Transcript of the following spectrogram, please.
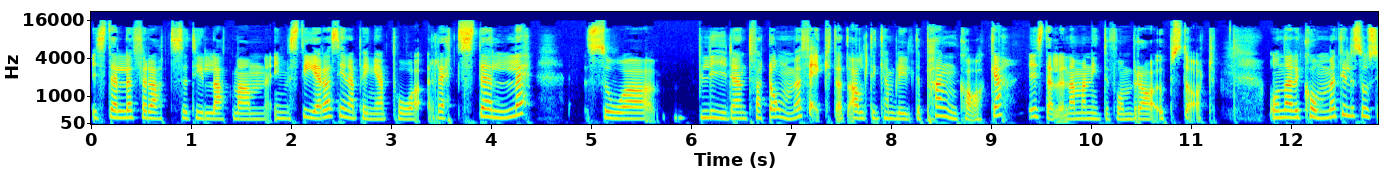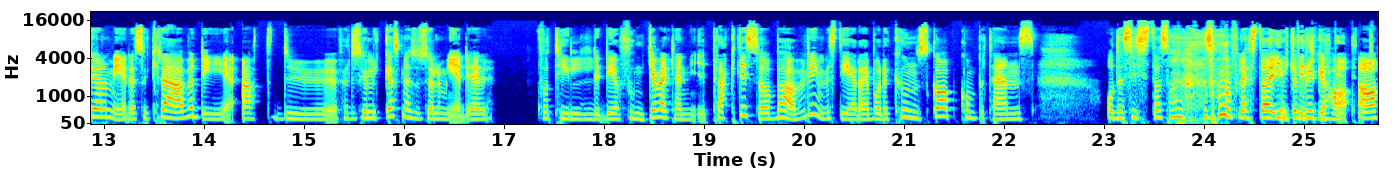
istället för att se till att man investerar sina pengar på rätt ställe så blir det en tvärtom-effekt, att allting kan bli lite pannkaka istället när man inte får en bra uppstart. Och när det kommer till sociala medier så kräver det att du, för att du ska lyckas med sociala medier, få till det att funka verkligen i praktiskt så behöver du investera i både kunskap, kompetens och det sista som, som de flesta inte brukar viktigt. ha, ja,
